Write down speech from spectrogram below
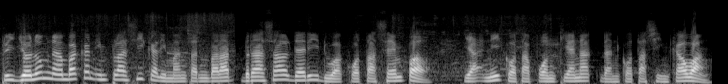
Prijono menambahkan inflasi Kalimantan Barat berasal dari dua kota sampel, yakni kota Pontianak dan kota Singkawang.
